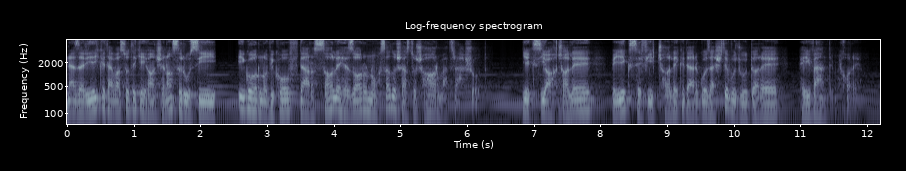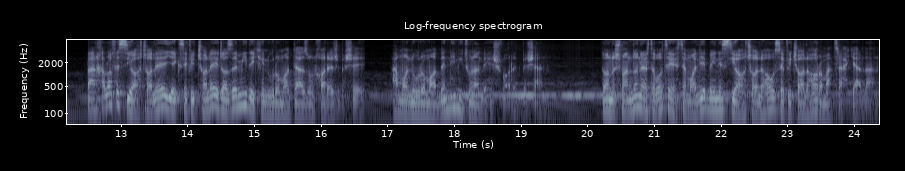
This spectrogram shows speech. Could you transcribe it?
نظریه‌ای که توسط کیهانشناس روسی ایگور نویکوف در سال 1964 مطرح شد. یک سیاه چاله به یک سفید چاله که در گذشته وجود داره پیوند می‌خوره. برخلاف سیاه چاله یک سفید چاله اجازه میده که نور و ماده از اون خارج بشه اما نور و ماده نمی‌تونن بهش وارد بشن. دانشمندان ارتباط احتمالی بین سیاه چاله ها و سفید چاله ها رو مطرح کردند.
